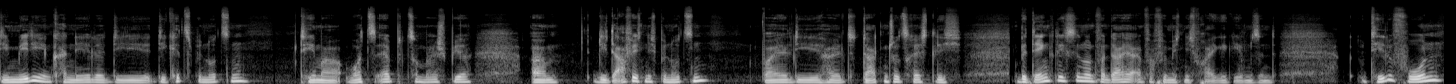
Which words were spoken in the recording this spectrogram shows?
die Medienkanäle, die die Kids benutzen, Thema WhatsApp zum Beispiel, ähm, die darf ich nicht benutzen, weil die halt datenschutzrechtlich bedenklich sind und von daher einfach für mich nicht freigegeben sind. Telefon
